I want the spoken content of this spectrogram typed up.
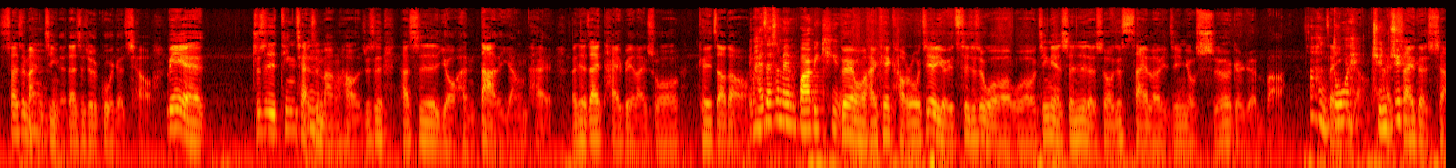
算是蛮近的，嗯、但是就是过一个桥，那边也。就是听起来是蛮好的，嗯、就是它是有很大的阳台，而且在台北来说可以找到。我们还在上面 barbecue。对，我们还可以烤肉。我记得有一次，就是我我今年生日的时候，就塞了已经有十二个人吧。啊，很多哎，群聚塞得下。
